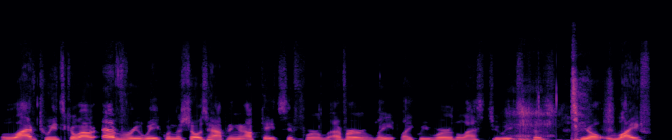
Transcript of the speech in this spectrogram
Live tweets go out every week when the show is happening and updates if we're ever late like we were the last two weeks because you know life.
